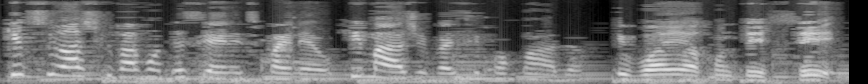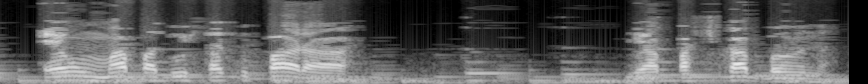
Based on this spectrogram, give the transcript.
que o senhor acha que vai acontecer nesse painel? Que imagem vai ser formada? O que vai acontecer é um mapa do estado do Pará. É a parte cabana.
